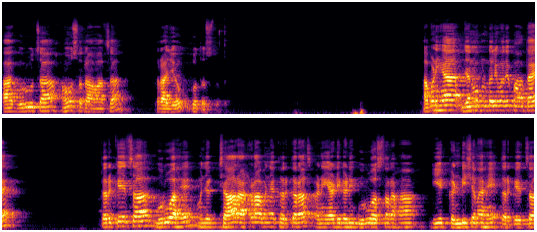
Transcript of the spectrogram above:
हा गुरुचा हंस नावाचा राजयोग होत असतो. आपण ह्या जन्मकुंडलीमध्ये पाहताय कर्केचा गुरु आहे म्हणजे चार आकडा म्हणजे कर्करास आणि या ठिकाणी गुरु असताना हा ही एक कंडिशन आहे कर्केचा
